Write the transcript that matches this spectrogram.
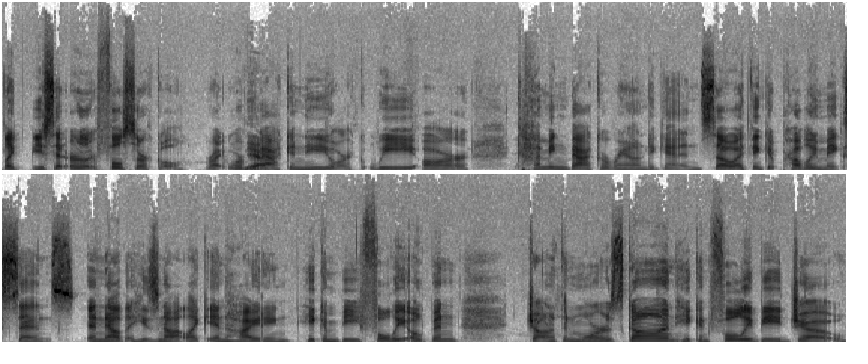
like you said earlier, full circle, right? We're Yeah. back in New York. We are coming back around again. So I think it probably makes sense. And now that he's not like in hiding, he can be fully open. Jonathan Moore is gone. He can fully be Joe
